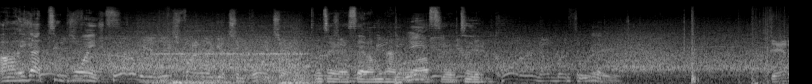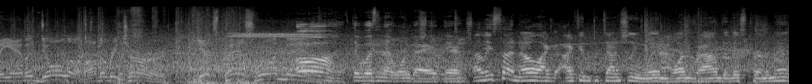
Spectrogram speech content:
Oh, he got two points. Quarter, we at least finally get some points on it. I'm gonna say I'm kind of lost here too. Quarter number three. Danny Amendola on the return. Gets past one man. Oh, there wasn't that one guy right there. At least I know like I can potentially win one round of this tournament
